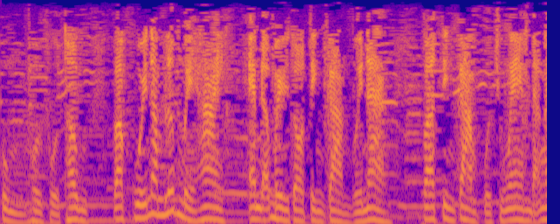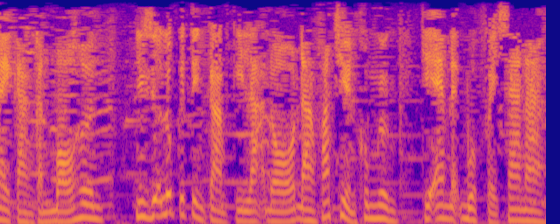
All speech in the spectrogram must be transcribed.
cùng hồi phổ thông và cuối năm lớp 12, em đã bày tỏ tình cảm với nàng và tình cảm của chúng em đã ngày càng gắn bó hơn. Nhưng giữa lúc cái tình cảm kỳ lạ đó đang phát triển không ngừng thì em lại buộc phải xa nàng.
